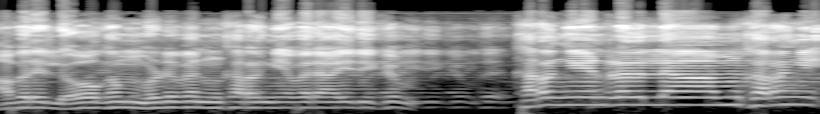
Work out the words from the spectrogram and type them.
അവർ ലോകം മുഴുവൻ കറങ്ങിയവരായിരിക്കും. കറങ്ങേണ്ടതെല്ലാം കറങ്ങി.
